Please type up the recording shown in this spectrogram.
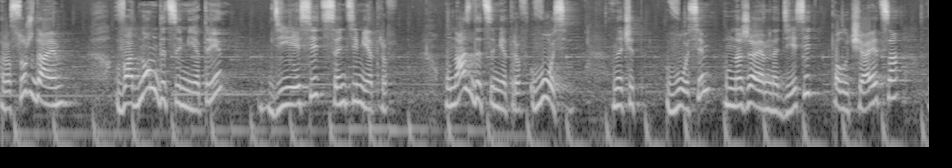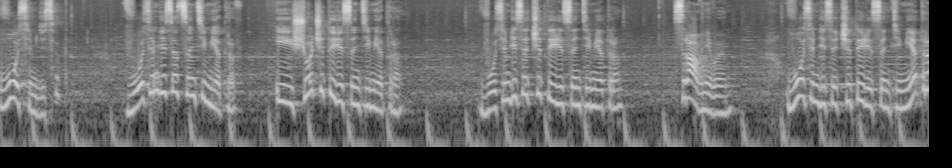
Рассуждаем. В одном дециметре 10 сантиметров. У нас дециметров 8. Значит, 8 умножаем на 10, получается 80. 80 сантиметров. И еще 4 сантиметра – 84 сантиметра. Сравниваем. 84 сантиметра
